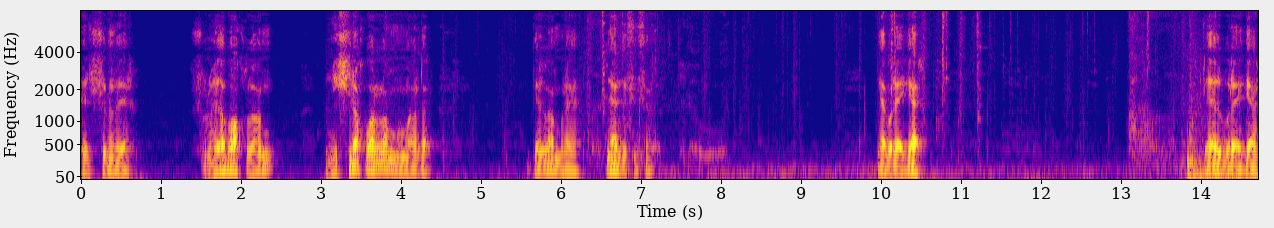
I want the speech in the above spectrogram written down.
Ver şunu ver. Şuraya bak lan. Ne silah var lan bunlarda. Gel lan buraya. Neredesin sen? Gel buraya gel. Gel buraya gel.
